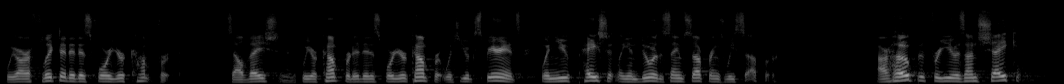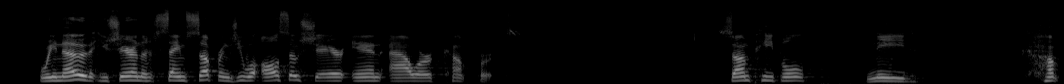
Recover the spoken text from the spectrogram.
If we are afflicted, it is for your comfort, salvation. And if we are comforted, it is for your comfort, which you experience when you patiently endure the same sufferings we suffer. Our hope for you is unshaken. We know that you share in the same sufferings, you will also share in our comfort. Some people need comfort,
